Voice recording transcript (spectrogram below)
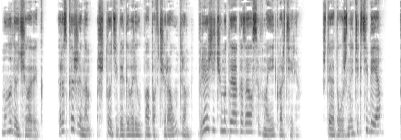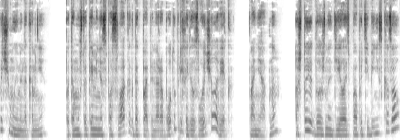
молодой человек, расскажи нам, что тебе говорил папа вчера утром, прежде чем ты оказался в моей квартире? Что я должен идти к тебе? Почему именно ко мне? Потому что ты меня спасла, когда к папе на работу приходил злой человек. Понятно. А что я должна делать, папа тебе не сказал?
